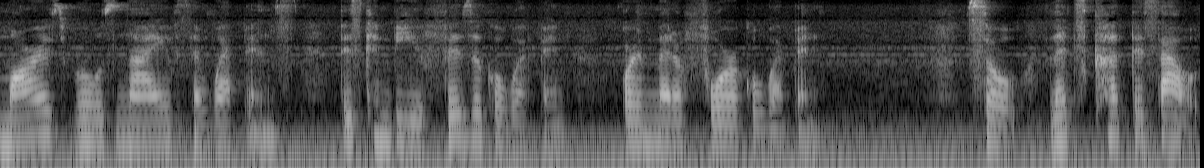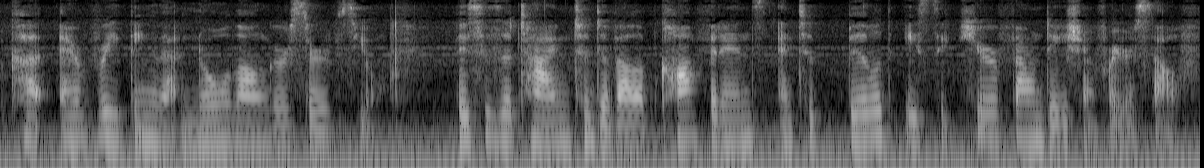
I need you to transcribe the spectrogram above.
Mars rules knives and weapons. This can be a physical weapon or a metaphorical weapon. So let's cut this out. Cut everything that no longer serves you. This is a time to develop confidence and to build a secure foundation for yourself.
